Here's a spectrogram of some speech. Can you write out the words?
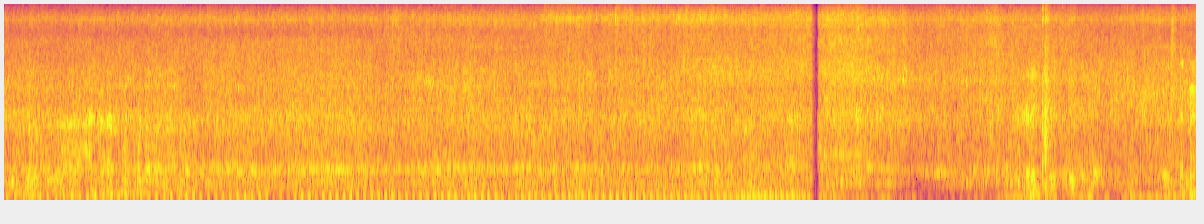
ಈ ದೇವಸ್ಥಾನ ಒಳಗೆ ಆಟ ಆಡಕ್ಕೆ ಮಾಡ್ಕೊಂಡವ ಇದು. ಈ ಕಡೆ, ಈ ಕಡೆ, ಈ ಕಡೆ.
